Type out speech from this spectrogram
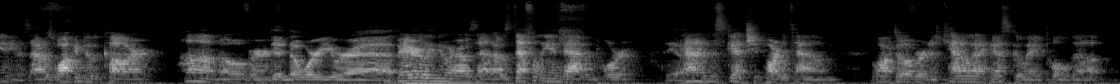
anyways. I was walking to the car, hung over. Didn't know where you were at. Barely knew where I was at. I was definitely in Davenport, Yeah. kind of in the sketchy part of town. Walked over and a Cadillac Escalade pulled up.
